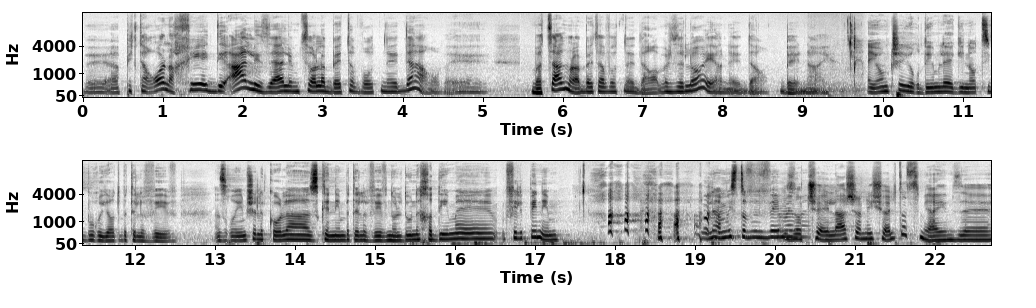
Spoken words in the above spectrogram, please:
והפתרון הכי אידיאלי זה היה למצוא לה בית אבות נהדר. ומצאנו לה בית אבות נהדר, אבל זה לא היה נהדר בעיניי. היום כשיורדים לגינות ציבוריות בתל אביב, אז רואים שלכל הזקנים בתל אביב נולדו נכדים אה, פיליפינים. כולם מסתובבים. זאת שאלה שאני שואלת את עצמי, האם זה...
